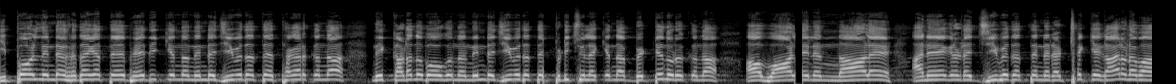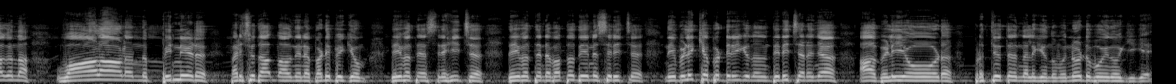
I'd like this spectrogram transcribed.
ഇപ്പോൾ നിന്റെ ഹൃദയത്തെ ഭേദിക്കുന്ന നിന്റെ ജീവിതത്തെ തകർക്കുന്ന നീ കടന്നു പോകുന്ന നിന്റെ ജീവിതത്തെ പിടിച്ചുലയ്ക്കുന്ന വെട്ടിനുറുക്കുന്ന ആ വാളിന് നാളെ അനേകരുടെ ജീവിതത്തിന്റെ രക്ഷയ്ക്ക് കാരണമാകുന്ന വാളാണെന്ന് പിന്നീട് പരിശുദ്ധാത്മാവ് നിന്നെ പഠിപ്പിക്കും. ദൈവത്തെ സ്നേഹിച്ച് ദൈവത്തിന്റെ പദ്ധതി അനുസരിച്ച് നീ വിളിക്കപ്പെട്ടിരിക്കുന്നു തിരിച്ചറിഞ്ഞ് ആ വിളിയോട് പ്രത്യുത്തരം നൽകി മുന്നോട്ട് പോയി നോക്കിക്കേ.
